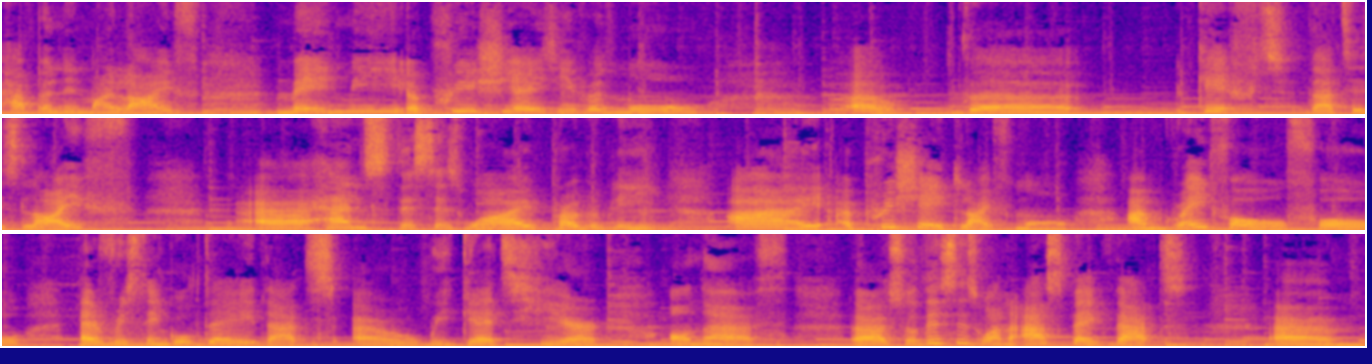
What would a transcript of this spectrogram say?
happened in my life made me appreciate even more uh, the gift that is life. Uh, hence, this is why probably I appreciate life more. I'm grateful for every single day that uh, we get here on earth. Uh, so, this is one aspect that. Um,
